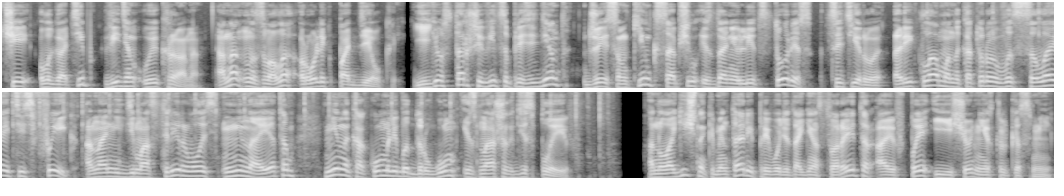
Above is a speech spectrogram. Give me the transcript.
чей логотип виден у экрана. Она назвала ролик подделкой. Ее старший вице-президент Джейсон Кинг сообщил изданию Lead Stories, цитируя, «Реклама, на которую вы ссылаетесь, фейк. Она не демонстрировалась ни на этом, ни на каком-либо другом из наших дисплеев». Аналогичный комментарий приводит агентство Рейтер, АФП и еще несколько СМИ.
